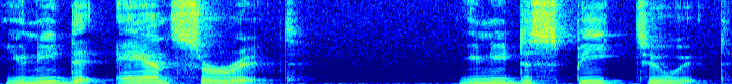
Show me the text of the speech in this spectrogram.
You need to answer it. You need to speak to it.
